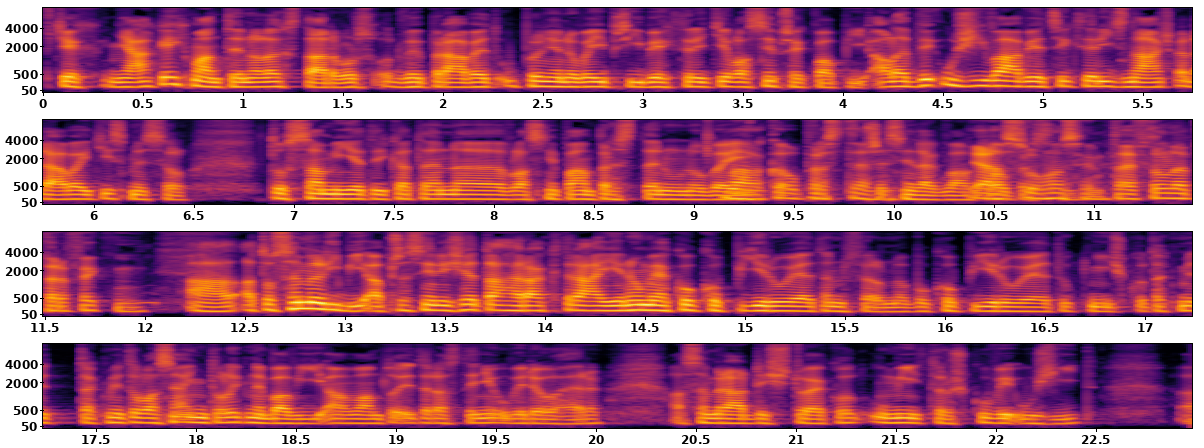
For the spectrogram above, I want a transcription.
v těch nějakých mantinelech Star Wars odvyprávět úplně nový příběh, který tě vlastně překvapí, ale využívá věci, které znáš a dávají ti smysl. To samý je teďka ten eh, vlastně pán prstenů nový. Válka o prsten. Přesně tak, válka Já o prsten. Souhlasím, to je v tomhle perfektní. A, a to se mi líbí. A přesně když je ta hra, která jenom jako kopíruje ten film nebo kopíruje tu knížku, tak mi, tak mi to vlastně ani tolik nebaví a mám to i teda stejně u videoher. A jsem rád, když to jako umí trošku využít uh,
